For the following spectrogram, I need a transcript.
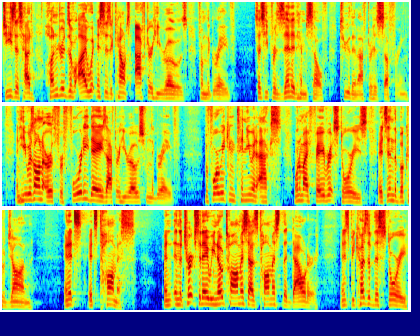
Jesus had hundreds of eyewitnesses' accounts after he rose from the grave. It says he presented himself to them after his suffering. And he was on earth for 40 days after he rose from the grave. Before we continue in Acts, one of my favorite stories, it's in the book of John. And it's, it's Thomas. And in the church today, we know Thomas as Thomas the Doubter. And it's because of this story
